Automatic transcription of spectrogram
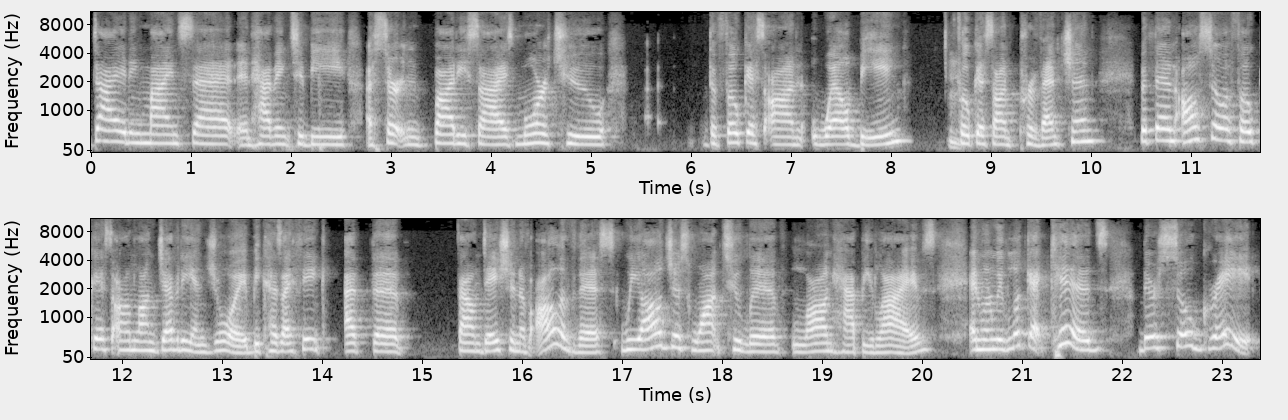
dieting mindset and having to be a certain body size, more to the focus on well being, mm. focus on prevention, but then also a focus on longevity and joy, because I think at the foundation of all of this, we all just want to live long, happy lives. And when we look at kids, they're so great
